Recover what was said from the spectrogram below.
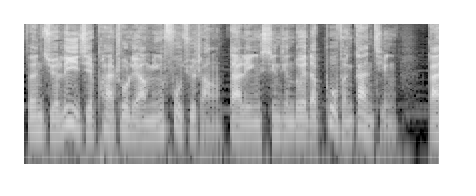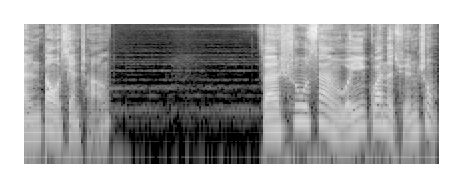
分局立即派出两名副局长，带领刑警队的部分干警赶到现场，在疏散围观的群众、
